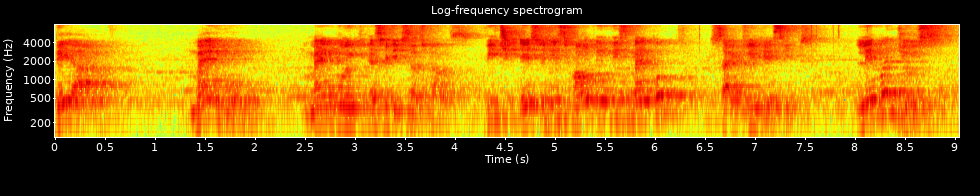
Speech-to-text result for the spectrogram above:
they are mango. Mango is acidic substance. Which acid is found in this mango? Citric acid. Lemon juice.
